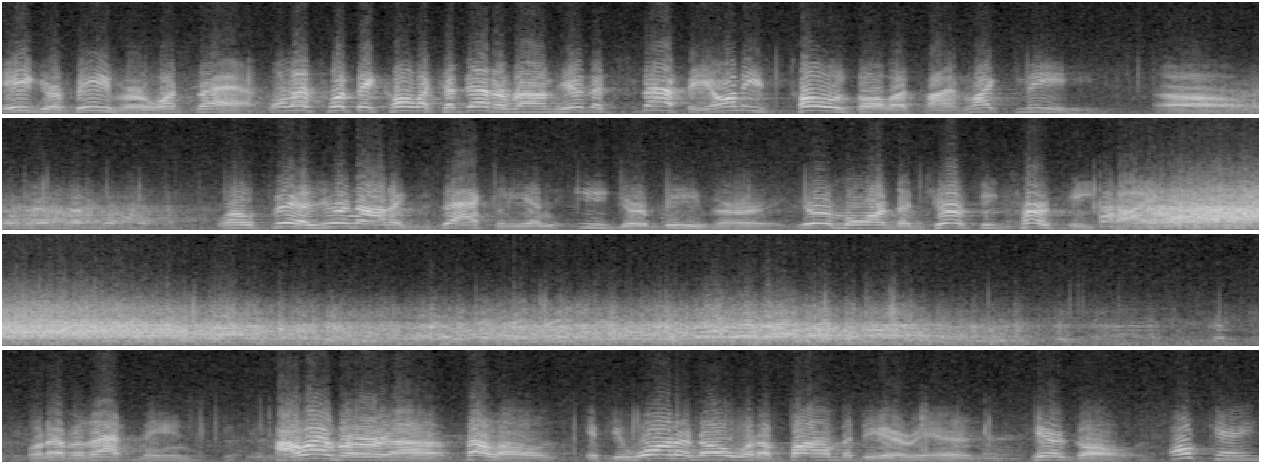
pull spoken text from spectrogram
Eager Beaver, what's that? Well, that's what they call a cadet around here that's snappy, on his toes all the time, like me. Oh. Well, Phil, you're not exactly an eager beaver. You're more the jerky turkey type. Whatever that means. However, uh, fellows, if you want to know what a bombardier is, here goes. Okay.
